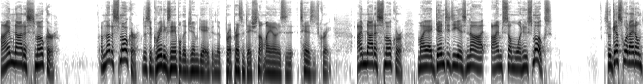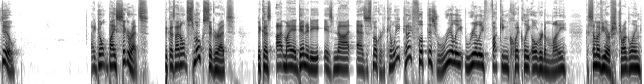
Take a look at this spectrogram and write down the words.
I'm not a smoker. I'm not a smoker. There's a great example that Jim gave in the presentation. It's not my own, it's his. It's great. I'm not a smoker. My identity is not I'm someone who smokes. So, guess what I don't do? I don't buy cigarettes because I don't smoke cigarettes because I, my identity is not as a smoker. Can we? Can I flip this really, really fucking quickly over to money? Because some of you are struggling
